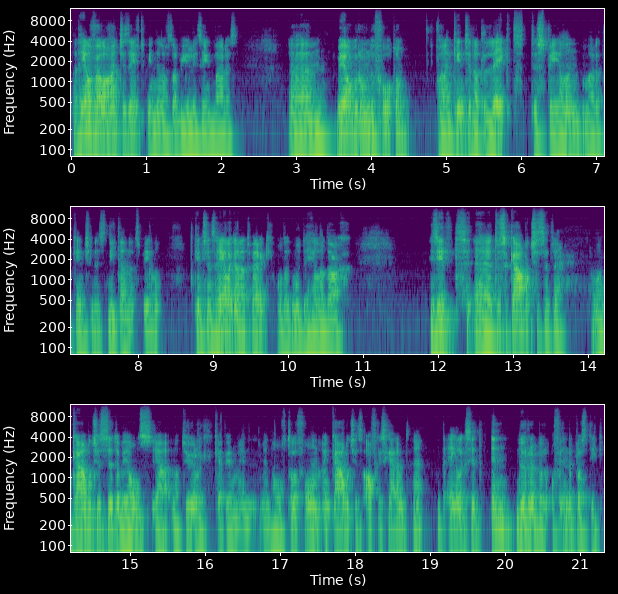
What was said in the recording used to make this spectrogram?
Dat heel vuile handjes heeft. Ik weet niet of dat bij jullie zichtbaar is. Um, een beroemde foto van een kindje dat lijkt te spelen, maar het kindje is niet aan het spelen. Het kindje is eigenlijk aan het werk, want het moet de hele dag... Je ziet het uh, tussen kabeltjes zitten Want kabeltjes zitten bij ons, ja natuurlijk, ik heb hier mijn, mijn hoofdtelefoon, een kabeltje is afgeschermd. Hè? Want eigenlijk zit in de rubber of in de plastic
